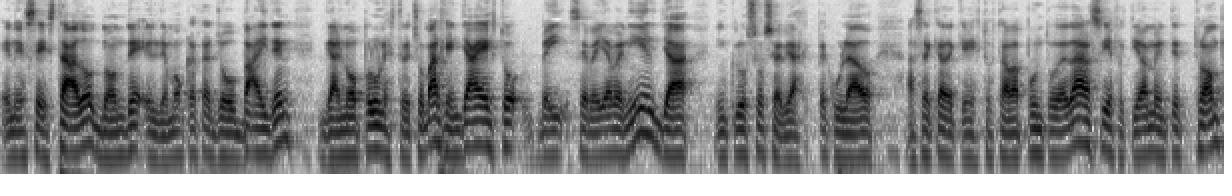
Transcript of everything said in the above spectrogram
en ese estado donde el demócrata Joe Biden ganó por un estrecho margen. Ya esto se veía venir, ya incluso se había especulado acerca de que esto estaba a punto de darse y efectivamente Trump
